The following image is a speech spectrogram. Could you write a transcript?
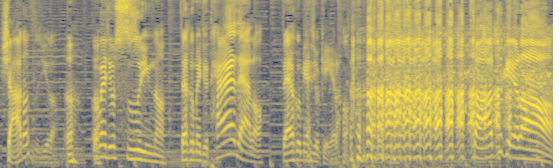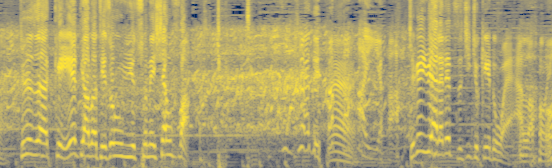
吓到自己了，嗯，后面就适应了，再后面就坦然了，再后面就给了，啥子给了？就是是给掉了这种愚蠢的想法。哎哎呀，这个原来的自己就隔断了，哦哦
